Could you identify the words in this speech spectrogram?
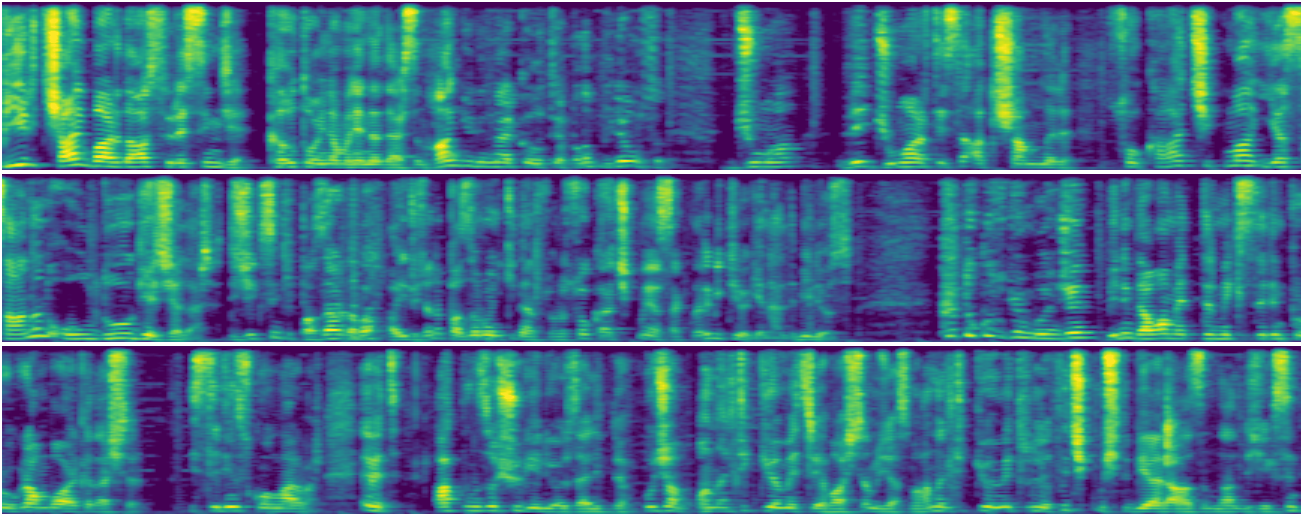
bir çay bardağı süresince kağıt oynamaya ne dersin? Hangi günler kağıt yapalım biliyor musun? Cuma ve cumartesi akşamları sokağa çıkma yasağının olduğu geceler. Diyeceksin ki pazar da var. Hayır canım pazar 12'den sonra sokağa çıkma yasakları bitiyor genelde biliyorsun. 49 gün boyunca benim devam ettirmek istediğim program bu arkadaşlarım. İstediğiniz konular var. Evet aklınıza şu geliyor özellikle. Hocam analitik geometriye başlamayacağız mı? Analitik geometri lafı çıkmıştı bir ara ağzından diyeceksin.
